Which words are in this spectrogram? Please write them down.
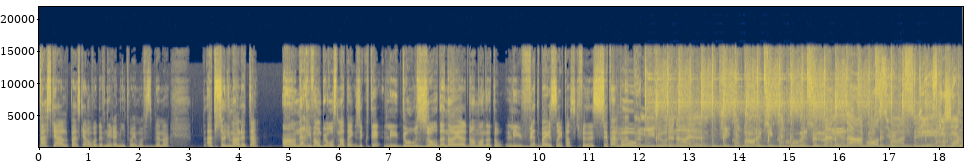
Pascal. Pascal, on va devenir amis, toi et moi, visiblement. Absolument le temps. En arrivant au bureau ce matin, j'écoutais les 12 jours de Noël dans mon auto, les vitres baissées parce qu'il faisait super beau. Le premier jour de Noël, j'ai un petit coup, une semaine Oh mon Dieu! Puis ce que j'aime,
